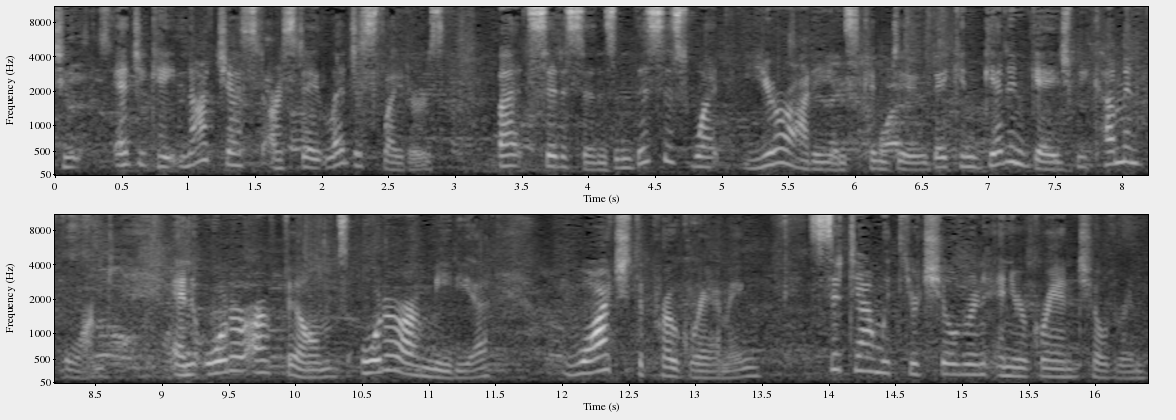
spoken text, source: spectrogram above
to educate not just our state legislators, but citizens. And this is what your audience can do. They can get engaged, become informed, and order our films, order our media, watch the programming, sit down with your children and your grandchildren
